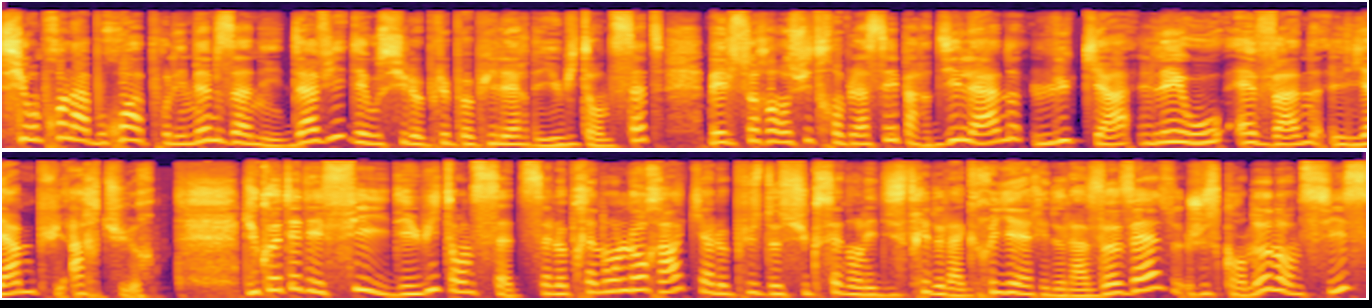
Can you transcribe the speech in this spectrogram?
Si on prend la broie pour les mêmes années, David est aussi le plus populaire des 87, mais il sera ensuite remplacé par Dylan, Lucas, Léo, Evan, Liam puis Arthur. Du côté des filles des 87, c'est le prénom Laura qui a le plus de succès dans les districts de la Gruyère et de la Veuvez jusqu'en 96.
